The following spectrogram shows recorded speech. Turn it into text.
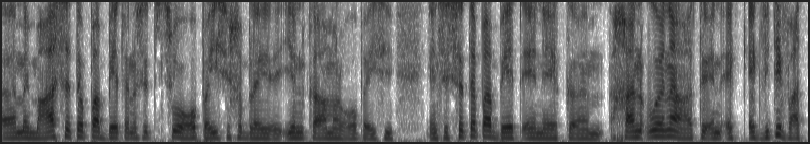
Uh, my ma sit op haar bed want ons het so op huisie gebly een kamer op huisie. En sy sit op haar bed en ek um, gaan oor na haar toe en ek ek weet nie wat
